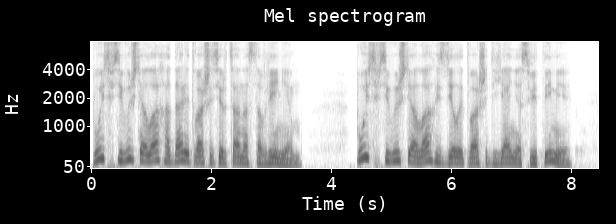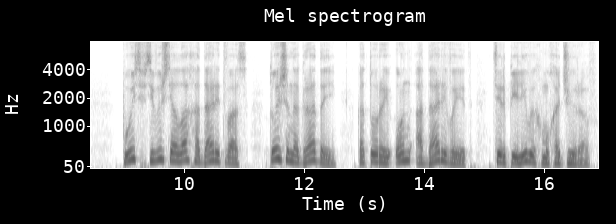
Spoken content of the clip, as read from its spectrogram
Пусть Всевышний Аллах одарит ваши сердца наставлением. Пусть Всевышний Аллах сделает ваши деяния святыми – Пусть Всевышний Аллах одарит вас той же наградой, которой Он одаривает терпеливых мухаджиров.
